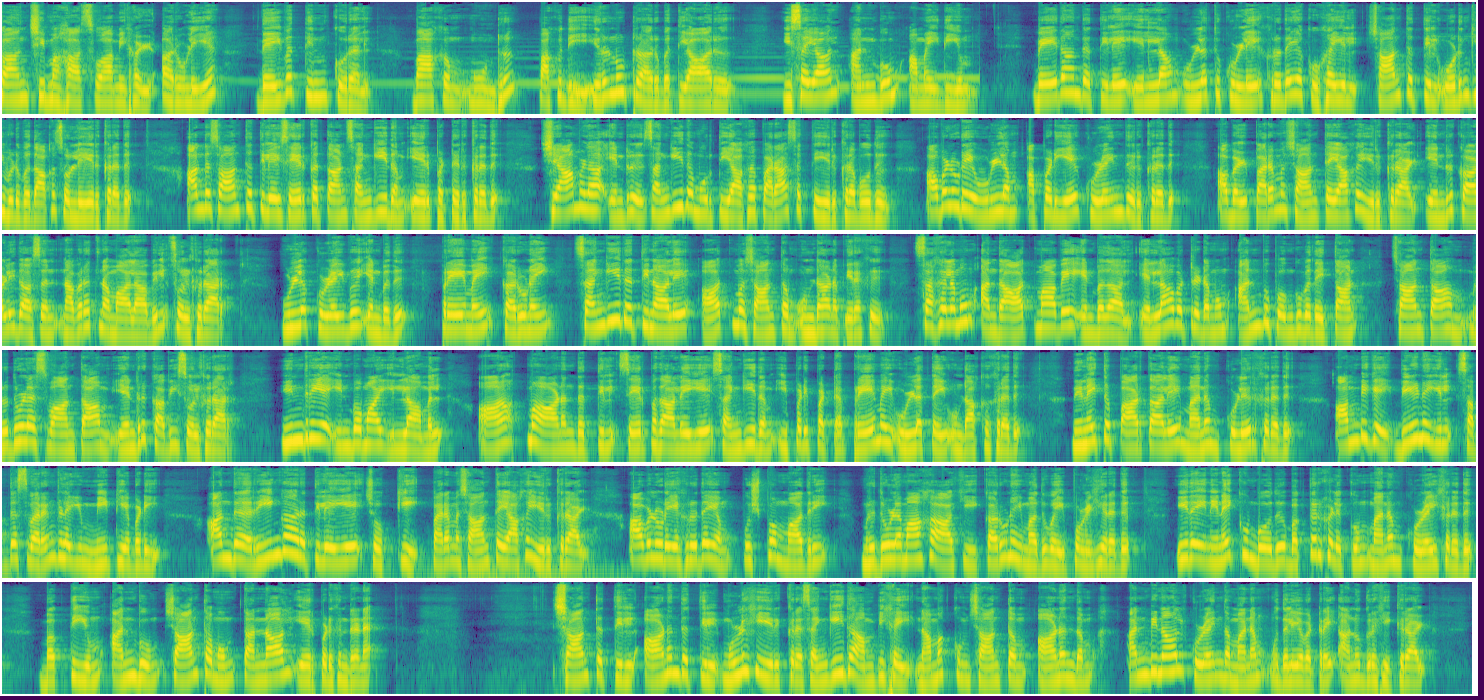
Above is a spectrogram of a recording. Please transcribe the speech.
காஞ்சி மகா சுவாமிகள் அருளிய தெய்வத்தின் குரல் பாகம் மூன்று பகுதி இருநூற்று அறுபத்தி ஆறு. இசையால் அன்பும் அமைதியும். வேதாந்தத்திலே எல்லாம் உள்ளத்துக்குள்ளே ஹிருதய குகையில் சாந்தத்தில் ஒடுங்கிவிடுவதாக சொல்லியிருக்கிறது. அந்த சாந்தத்திலே சேர்க்கத்தான் சங்கீதம் ஏற்பட்டிருக்கிறது. ஷியாமளா என்று சங்கீத மூர்த்தியாக பராசக்தி இருக்கிறபோது அவளுடைய உள்ளம் அப்படியே குழைந்து இருக்கிறது அவள் பரம சாந்தையாக இருக்கிறாள் என்று காளிதாசன் நவரத்னமாலாவில் சொல்கிறார். உள்ள குழைவு என்பது பிரேமை கருணை சங்கீதத்தினாலே ஆத்ம சாந்தம் உண்டான பிறகு சகலமும் அந்த ஆத்மாவே என்பதால் எல்லாவற்றிடமும் அன்பு பொங்குவதைத்தான் சாந்தாம் மிருதுள ஸ்வாந்தாம் என்று கவி சொல்கிறார். இந்திரிய இன்பமாய் இல்லாமல் ஆத்ம ஆனந்தத்தில் சேர்ப்பதாலேயே சங்கீதம் இப்படிப்பட்ட பிரேமை உள்ளத்தை உண்டாக்குகிறது. நினைத்து பார்த்தாலே மனம் குளிர்கிறது. அம்பிகை வீணையில் சப்தஸ்வரங்களையும் மீட்டியபடி அந்த ரீங்காரத்திலேயே சொக்கி பரமசாந்தையாக இருக்கிறாள். அவளுடைய ஹிருதயம் புஷ்பம் மாதிரி மிருதுளமாக ஆகி கருணை மதுவை பொழிகிறது. இதை நினைக்கும்போது பக்தர்களுக்கும் மனம் குழைகிறது. பக்தியும் அன்பும் சாந்தமும் தன்னால் ஏற்படுகின்றன. சாந்தத்தில் ஆனந்தத்தில் முழுகியிருக்கிற சங்கீத அம்பிகை நமக்கும் சாந்தம் ஆனந்தம் அன்பினால் குழைந்த மனம் முதலியவற்றை அனுகிரகிக்கிறாள்.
